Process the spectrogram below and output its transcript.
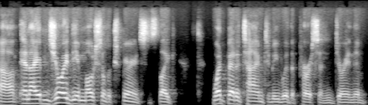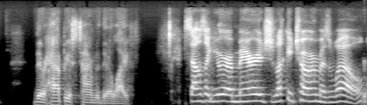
Um, and I enjoyed the emotional experience. It's like, what better time to be with a person during the, their happiest time of their life? Sounds like you're a marriage lucky charm as well.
